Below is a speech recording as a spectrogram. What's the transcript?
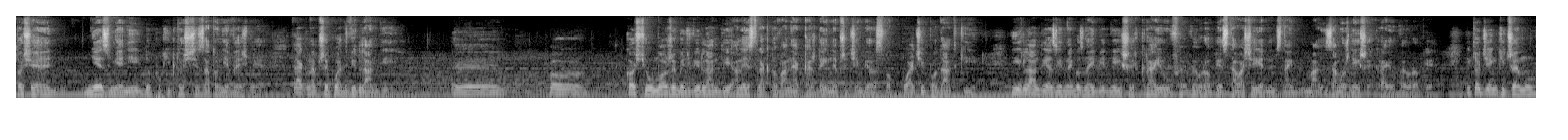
to się nie zmieni, dopóki ktoś się za to nie weźmie. Tak na przykład w Irlandii. Yy, Kościół może być w Irlandii, ale jest traktowany jak każde inne przedsiębiorstwo. Płaci podatki. Irlandia z jednego z najbiedniejszych krajów w Europie stała się jednym z najzamożniejszych krajów w Europie. I to dzięki czemu?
